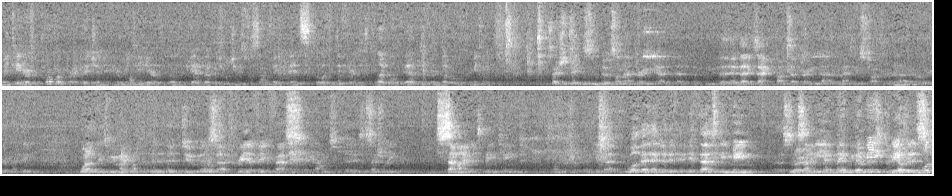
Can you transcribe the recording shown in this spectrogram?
maintainer of a proper package, and if you're maintainer of a non-API package which is used for something, it's like a different level, have different level of commitments. So actually taking some notes on that during, uh, that, that, that exact concept during, uh, Matthew's talk uh, Mhm. earlier, and I think one of the things we might want to uh, do is, uh, create a fake FAS account that is essentially semi-maintained ownership, and give that, well, and, and if, if that is the main uh, Right. assignee. May- then may- we know Maybe this. We create know a mod-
